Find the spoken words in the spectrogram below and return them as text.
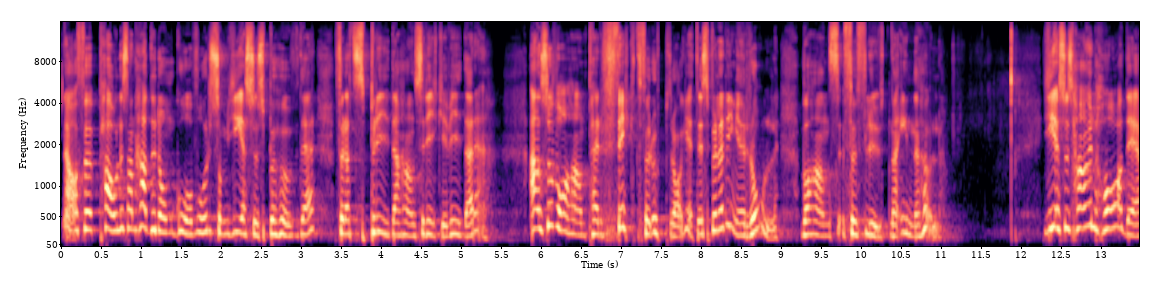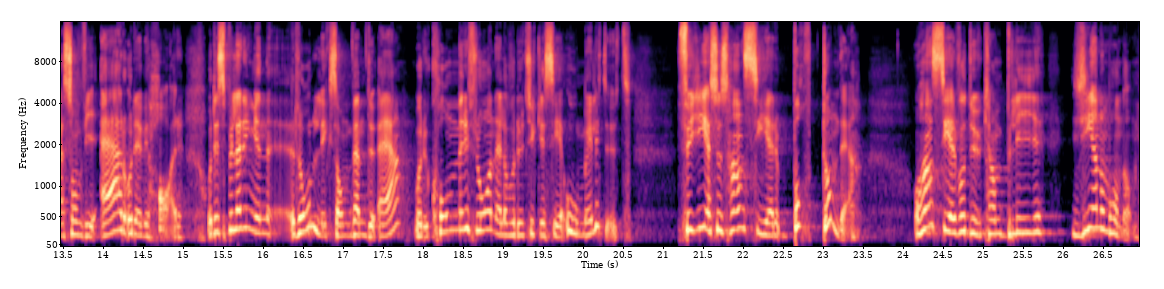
Ja, för Paulus han hade de gåvor som Jesus behövde för att sprida hans rike vidare. Alltså var han perfekt för uppdraget. Det spelade ingen roll vad hans förflutna innehöll. Jesus han vill ha det som vi är och det vi har. Och det spelar ingen roll liksom vem du är, var du kommer ifrån eller vad du tycker ser omöjligt ut. För Jesus han ser bortom det. Och han ser vad du kan bli genom honom.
